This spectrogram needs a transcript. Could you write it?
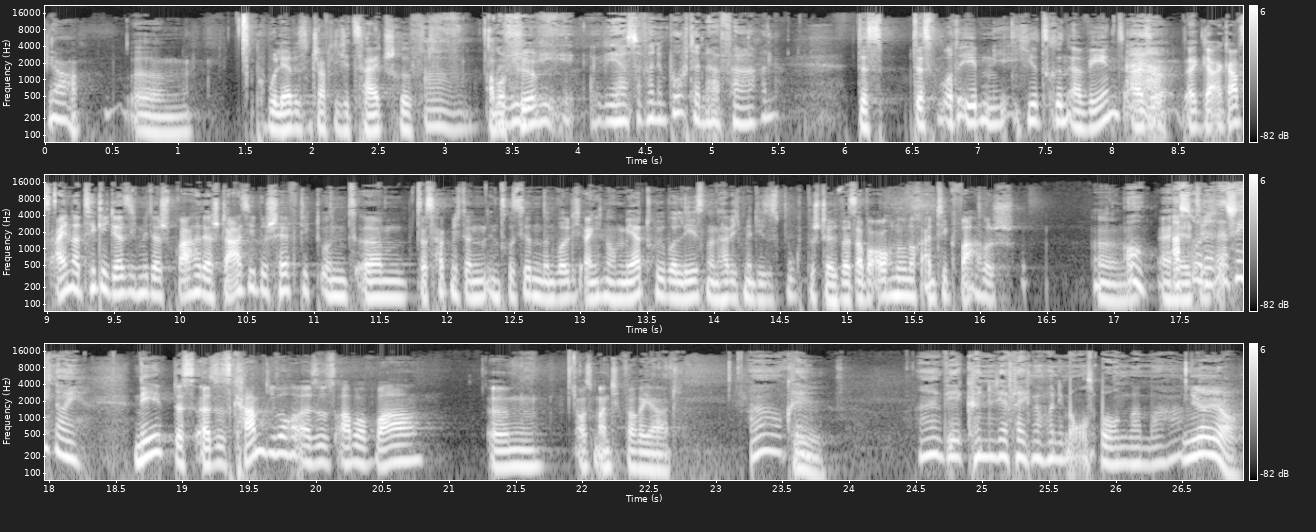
ja, ähm, populärwissenschaftliche Zeitschrift. Mhm. Aber wie, für wie, wie hast du von dem Buch denn erfahren? Das, das wurde eben hier drin erwähnt. Also ah. da gab es einen Artikel, der sich mit der Sprache der Stasi beschäftigt und ähm, das hat mich dann interessiert und dann wollte ich eigentlich noch mehr drüber lesen. Dann hatte ich mir dieses Buch bestellt, was aber auch nur noch antiquarisch ähm, Oh, achso, das ist nicht neu. Nee, das, also es kam die Woche, also es aber war ähm, aus dem Antiquariat. Ah, okay. Hm. Ah, wir können ja vielleicht mal von dem ausbauen mal machen. Ja, ja.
